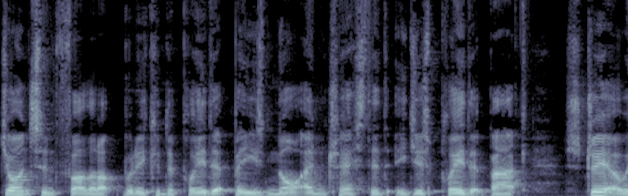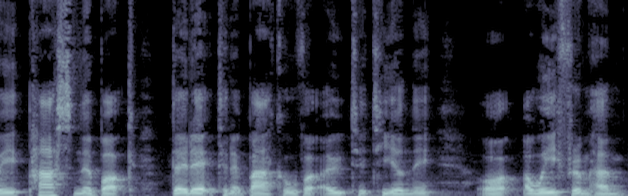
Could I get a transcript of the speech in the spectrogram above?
Johnston further up where he could have played it, but he's not interested. He just played it back straight away, passing the buck, directing it back over out to Tierney or away from him.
